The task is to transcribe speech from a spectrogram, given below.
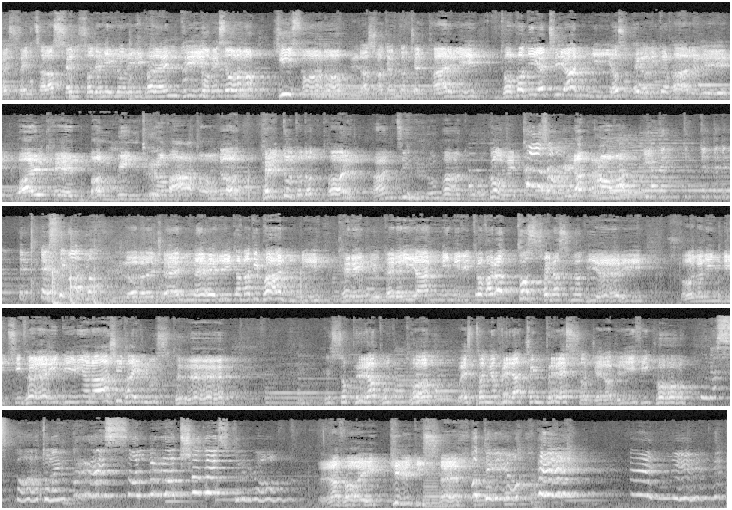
E senza l'assenso dei miei nobili parenti Dove sono? Chi sono? Lasciate ancor cercarli Dopo dieci anni io spero di trovarli Qualche bambin trovato No, perduto dottor Anzi rubato Come? Cosa? La prova Il Testimonio! L'overe gemme ricamati panni, che nei più teneri anni mi ritrovarò addosso ai masnadieri Sono gli indizi veri di mia nascita illustre. E soprattutto questo il mio braccio impresso geroglifico. Una spatola impressa al braccio destro. E a voi chi disse? Oddio, eh!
